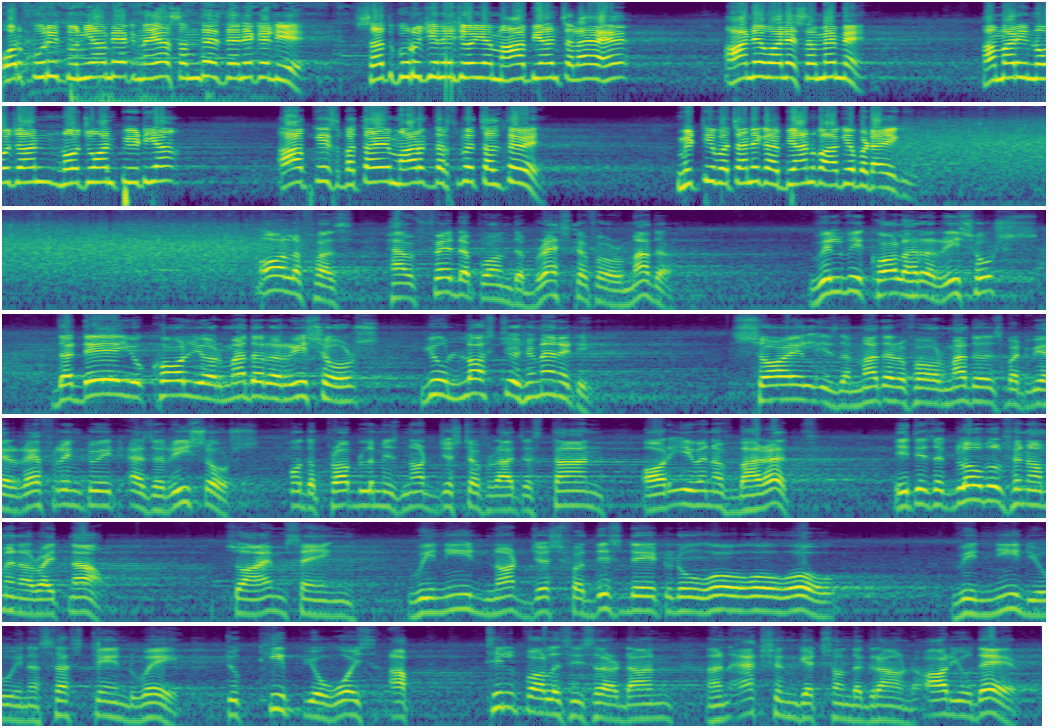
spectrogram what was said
और पूरी दुनिया में एक नया संदेश देने के लिए सदगुरु जी ने जो ये महाअभियान चलाया है, आने वाले समय में हमारी नौजवान नौजवान पीढ़ियाँ आपके इस बताए मार्गदर्शन में चलते हुए मिट्टी बचाने के अभियान को आगे बढ़ाएगी All of us have fed upon the breast of our mother. Will we call her a resource? The day you call your mother a resource, you lost your humanity. Soil is the mother of our mothers, but we are referring to it as a resource. Oh, the problem is not just of Rajasthan or even of Bharat, it is a global phenomena right now. So I'm saying, we need not just for this day to do whoa, whoa, whoa, we need you in a sustained way to keep your voice up till policies are done and action gets on the ground. Are you there?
